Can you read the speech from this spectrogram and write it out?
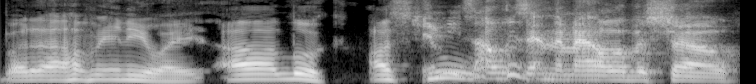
But um, anyway, uh, look, I still Jimmy's always in the middle of a show.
